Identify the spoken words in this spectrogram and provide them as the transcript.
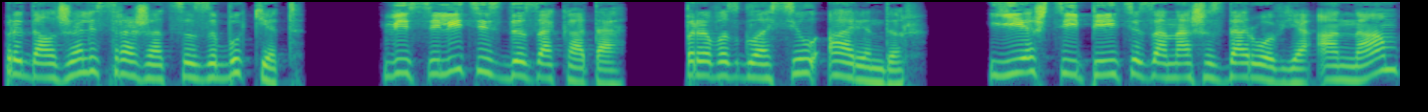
продолжали сражаться за букет. «Веселитесь до заката», — провозгласил Арендер. «Ешьте и пейте за наше здоровье, а нам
